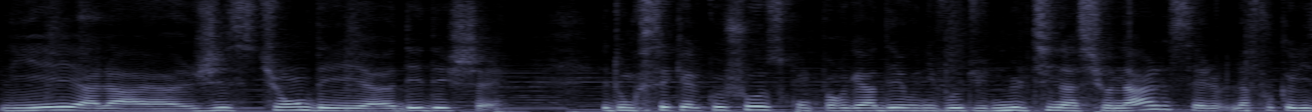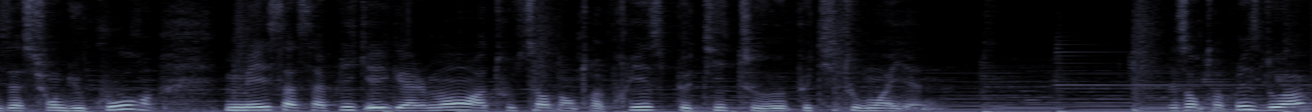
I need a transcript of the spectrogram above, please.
liés à la gestion des, déchets. Et donc c'est quelque chose qu'on peut regarder au niveau d'une multinationale, c'est la focalisation du cours, mais ça s'applique également à toutes sortes d'entreprises, petites, petites ou moyennes. Les entreprises doivent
